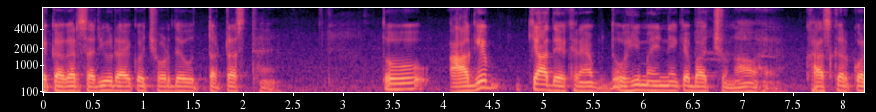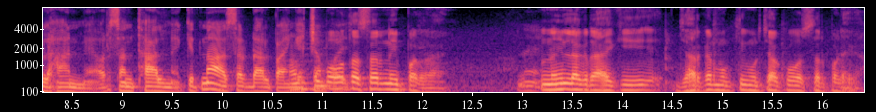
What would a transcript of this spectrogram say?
एक अगर सरयू राय को छोड़ दे वो तटस्थ हैं। तो आगे क्या देख रहे हैं? अब दो ही महीने के बाद चुनाव है खासकर कोल्हान में और संथाल में। कितना असर डाल पाएँगे हमको बहुत असर नहीं पड़ रहा है। नहीं। नहीं लग रहा है कि झारखंड मुक्ति मोर्चा को असर पड़ेगा।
